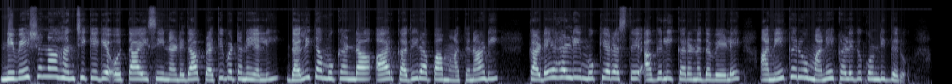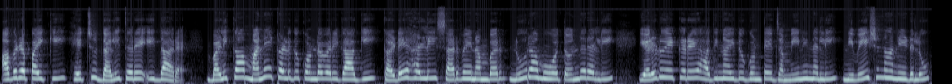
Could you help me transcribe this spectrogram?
ನಿವೇಶನ ಹಂಚಿಕೆಗೆ ಒತ್ತಾಯಿಸಿ ನಡೆದ ಪ್ರತಿಭಟನೆಯಲ್ಲಿ ದಲಿತ ಮುಖಂಡ ಆರ್ ಕದಿರಪ್ಪ ಮಾತನಾಡಿ, ಕಡೇಹಳ್ಳಿ ಮುಖ್ಯ ರಸ್ತೆ ಅಗಲೀಕರಣದ ವೇಳೆ ಅನೇಕರು ಮನೆ ಕಳೆದುಕೊಂಡಿದ್ದರು. ಅವರ ಪೈಕಿ ಹೆಚ್ಚು ದಲಿತರೇ ಇದ್ದಾರೆ. ಬಳಿಕ ಮನೆ ಕಳೆದುಕೊಂಡವರಿಗಾಗಿ ಕಡೇಹಳ್ಳಿ ಸರ್ವೆ ನಂಬರ್ ನೂರ ಮೂವತ್ತೊಂದರಲ್ಲಿ ಎರಡು ಎಕರೆ ಹದಿನೈದು ಗುಂಟೆ ಜಮೀನಿನಲ್ಲಿ ನಿವೇಶನ ನೀಡಲು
